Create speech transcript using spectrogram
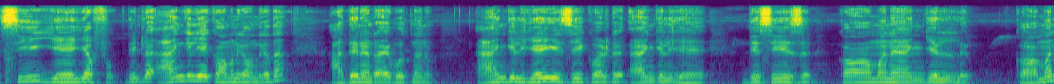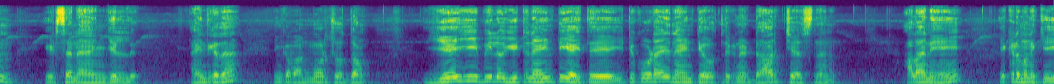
సిఏఎఫ్ e, దీంట్లో యాంగిల్ ఏ కామన్గా ఉంది కదా? అదే నేను రాయబోతున్నాను. Angle A is equal to angle A this is common angle common it's an angle అయింది కదా? ఇంకా వన్ మోర్ చూద్దాం. ఏఈబిలో e, ఇటు నైంటీ అయితే ఇటు కూడా నైంటీ అవుతుంది. ఇక్కడ నేను డార్క్ చేస్తున్నాను. అలానే ఇక్కడ మనకి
